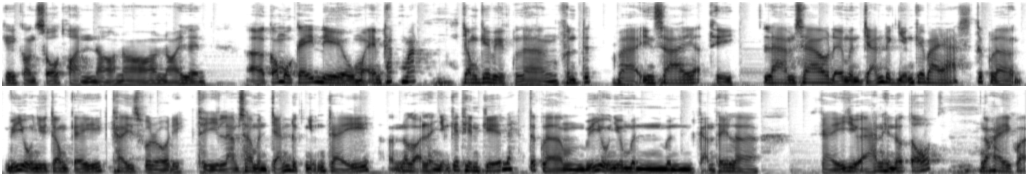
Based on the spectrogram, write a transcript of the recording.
cái con số thuần đó nó nói lên. À, có một cái điều mà em thắc mắc trong cái việc là phân tích và insight á, thì làm sao để mình tránh được những cái bias? Tức là ví dụ như trong cái case vừa rồi đi thì làm sao mình tránh được những cái nó gọi là những cái thiên kiến ấy? Tức là ví dụ như mình mình cảm thấy là cái dự án thì nó tốt nó hay quá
